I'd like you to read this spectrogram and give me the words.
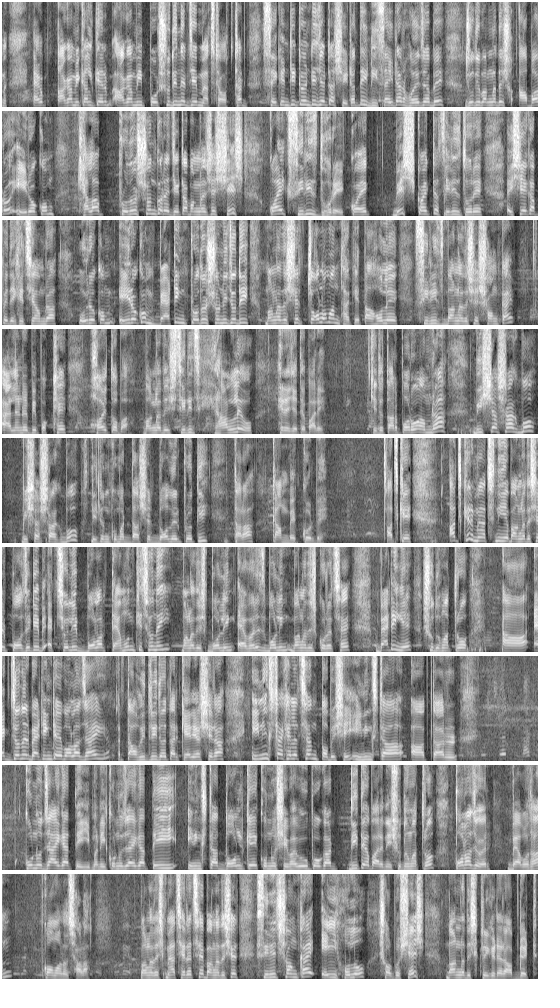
আগামীকালকের, আগামী পরশু দিনের যে ম্যাচটা, অর্থাৎ সেকেন্ড টি টোয়েন্টি যেটা, সেটাতেই ডিসাইডার হয়ে যাবে যদি বাংলাদেশ আবারও এরকম খেলা প্রদর্শন করে, যেটা বাংলাদেশের শেষ কয়েক সিরিজ ধরে, কয়েক বেশ কয়েকটা সিরিজ ধরে এশিয়া কাপে দেখেছি আমরা। ওই রকম এইরকম ব্যাটিং প্রদর্শনী যদি বাংলাদেশের চলমান থাকে, তাহলে সিরিজ বাংলাদেশের সংখ্যায়, আয়ারল্যান্ডের বিপক্ষে হয়তোবা বাংলাদেশ সিরিজ হারলেও হেরে যেতে পারে। কিন্তু তারপরও আমরা বিশ্বাস রাখব বিশ্বাস রাখব লিটন কুমার দাসের দলের প্রতি তারা কামব্যাক করবে। আজকে, আজকের ম্যাচ নিয়ে বাংলাদেশের পজিটিভ অ্যাকচুয়ালি বলার তেমন কিছু নেই। Bangladesh bowling average bowling Bangladesh করেছে। ব্যাটিংয়ে শুধুমাত্র একজনের ব্যাটিংটাই বলা যায়। তাহিদ হৃদয় তার ক্যারিয়ার সেরা। ইনিংসটা খেলেছেন, তবে সেই ইনিংসটা তার কোনো জায়গাতেই মানে কোনো জায়গাতেই ইনিংসটা দলকে কোনো সেভাবে উপকার দিতে পারেনি। শুধুমাত্র পরাজয়ের ব্যবধান কমানো ছাড়া। বাংলাদেশ ম্যাচ হেরেছে বাংলাদেশের সিরিজ সংখ্যায় এই হলো সর্বশেষ বাংলাদেশ ক্রিকেটের আপডেট।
